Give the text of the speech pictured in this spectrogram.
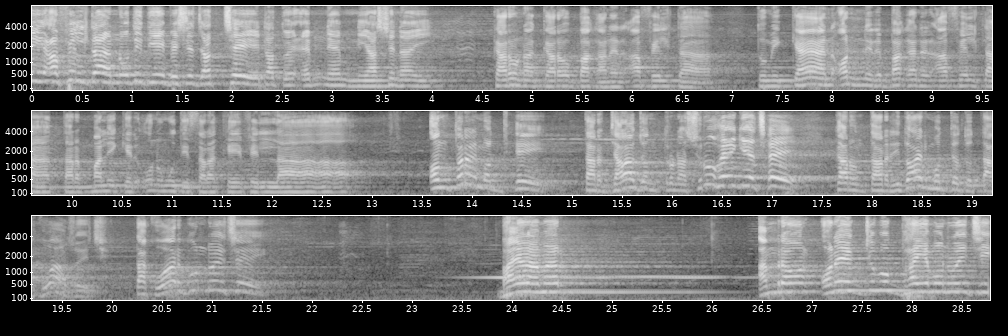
এই আপেলটা নদী দিয়ে ভেসে যাচ্ছে, এটা তো এমনি এমনি আসে নাই। কারও না কারও বাগানের আপেলটা তুমি কেন অন্যের বাগানের আপেলটা তার মালিকের অনুমতি ছাড়া খেয়ে ফেললা? অন্তরের মধ্যে তার জ্বালা যন্ত্রণা শুরু হয়ে গিয়েছে, কারণ তার হৃদয়ের মধ্যে তো তাকুয়া রয়েছে তাকুয়ার গুণ রয়েছে। ভাইয়ের আমার আমরা অনেক যুবক ভাই এমন রয়েছি,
